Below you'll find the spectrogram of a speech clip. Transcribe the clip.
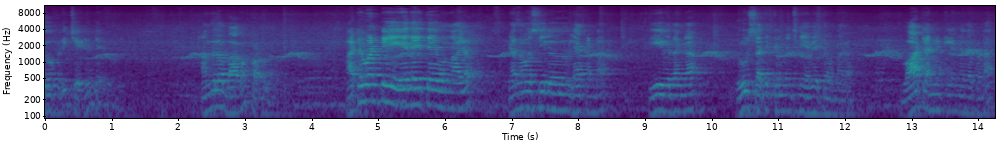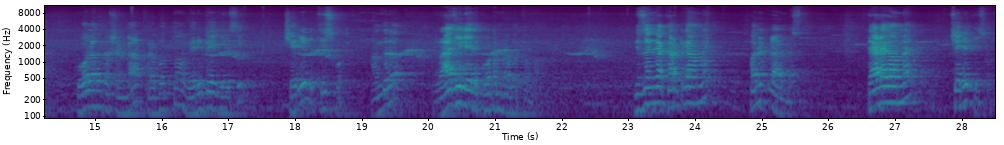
దోపిడీ చేయడం జరిగింది. అందులో భాగం కొడలు అటువంటి ఏదైతే ఉన్నాయో ఎన్ఓసీలు లేకుండా ఈ విధంగా రూల్స్ అతిక్రమించిన ఏవైతే ఉన్నాయో వాటన్నిటి మీద కూడా కూలంకుషంగా ప్రభుత్వం వెరిఫై చేసి చర్యలు తీసుకుంటుంది. అందులో రాజీ లేదు కూటమి ప్రభుత్వంలో. నిజంగా కరెక్ట్గా ఉన్నాయి? పనులు ప్రారంభిస్తుంది. తేడాగా ఉన్నాయి? చర్యలు తీసుకుంటారు.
